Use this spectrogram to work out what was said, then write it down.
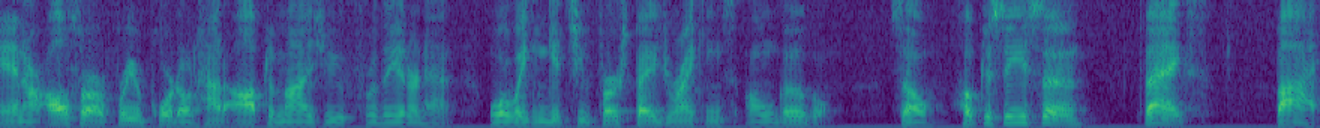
and our, also our free report on how to optimize you for the internet, where we can get you first page rankings on Google. So hope to see you soon. Thanks. Bye.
